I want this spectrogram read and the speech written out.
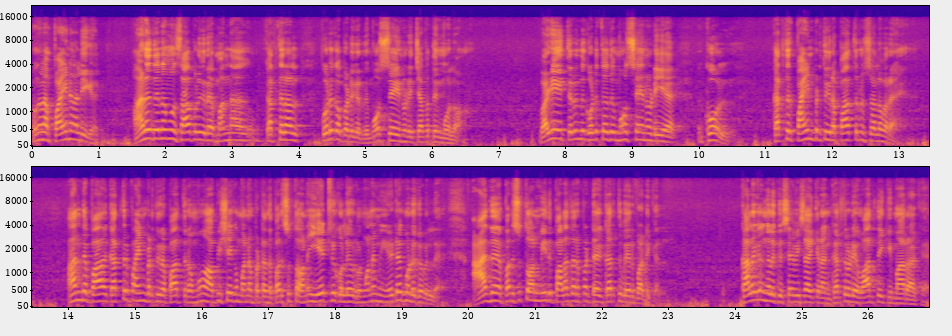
இவங்கெல்லாம் பயனாளிகள். அனுதினமும் சாப்பிடுகிற மன்னா கர்த்தரால் கொடுக்கப்படுகிறது மோசையனுடைய ஜபத்தின் மூலம். வழியை திறந்து கொடுத்தது மோசையனுடைய கோல். கர்த்தர் பயன்படுத்துகிற பாத்திரம் சொல்ல வரேன். அந்த பா கர்த்தர் பயன்படுத்துகிற பாத்திரமும் அபிஷேகம் பண்ணப்பட்ட அந்த பரிசுத்தவனை ஏற்றுக்கொள்ள இவர்கள் மனம் இடம் கொடுக்கவில்லை. அந்த பரிசுத்தவன் மீது பலதரப்பட்ட கருத்து வேறுபாடுகள். கலகங்களுக்கு செவி சாய்க்கிறாங்க. கர்த்தருடைய வார்த்தைக்கு மாறாக.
